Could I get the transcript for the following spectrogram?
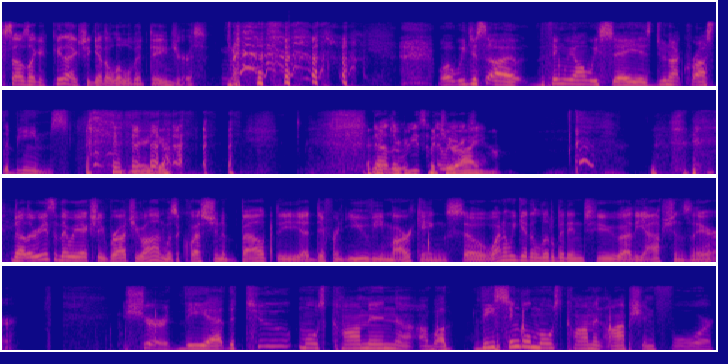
sounds like it could actually get a little bit dangerous. well, we just uh, the thing we always say is do not cross the beams. there you go. now the reason put your actually, eye out now, the reason that we actually brought you on was a question about the uh, different UV markings. So, why don't we get a little bit into uh, the options there? Sure. The uh, the two most common, uh, uh, well, the single most common option for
